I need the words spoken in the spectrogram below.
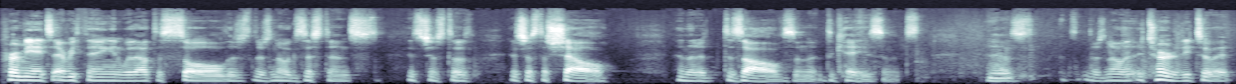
permeates everything, and without the soul, there's there's no existence. It's just a it's just a shell, and then it dissolves and it decays, and it's, it mm-hmm. has it's, there's no eternity to it,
